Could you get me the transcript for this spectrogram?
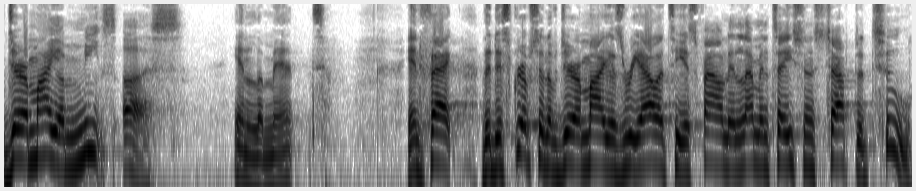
Jeremiah meets us in lament. In fact, the description of Jeremiah's reality is found in Lamentations chapter 2,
